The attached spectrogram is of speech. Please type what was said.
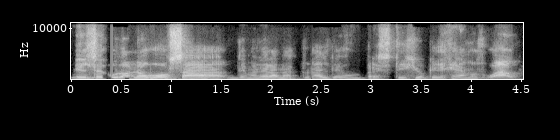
El seguro no goza de manera natural de un prestigio que dijéramos, wow.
